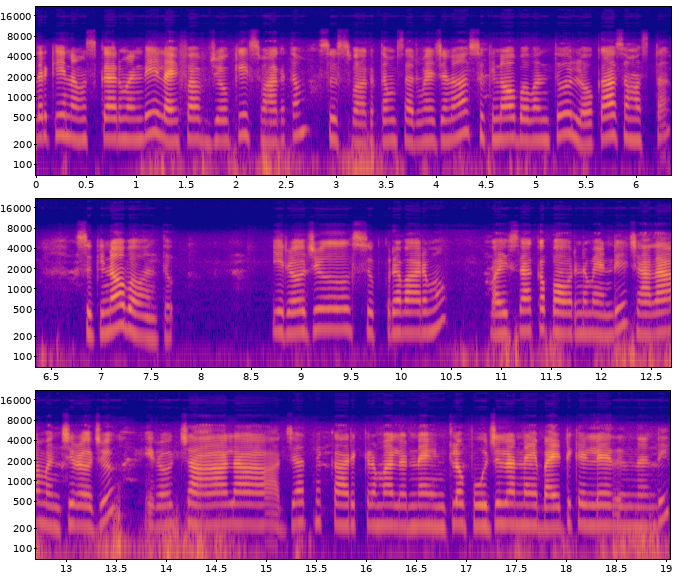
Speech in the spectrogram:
అందరికీ నమస్కారం అండి. లైఫ్ ఆఫ్ జోకి స్వాగతం. సుస్వాగతం. సర్వేజన సుఖినో భవంతు. లోకా సంస్థ సుఖినో భవంతు. ఈరోజు శుక్రవారము. వైశాఖ పౌర్ణమి అండి. చాలా మంచి రోజు. ఈరోజు చాలా ఆధ్యాత్మిక కార్యక్రమాలు ఉన్నాయి. ఇంట్లో పూజలు ఉన్నాయి. బయటికి వెళ్ళేది ఉందండి.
